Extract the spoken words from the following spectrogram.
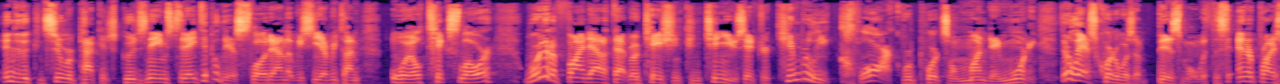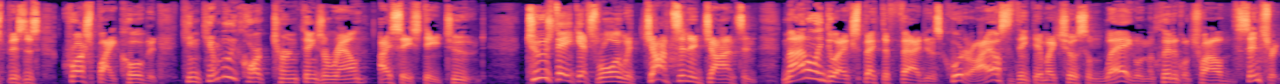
into the consumer packaged goods names today, typically a slowdown that we see every time oil ticks lower. We're going to find out if that rotation continues after Kimberly Clark reports on Monday morning. Their last quarter was abysmal with this enterprise business crushed by COVID. Can Kimberly Clark turn things around? I say stay tuned. Tuesday gets rolling with Johnson and Johnson. Not only do I expect a fabulous quarter, I also think they might show some leg on the clinical trial of the century.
